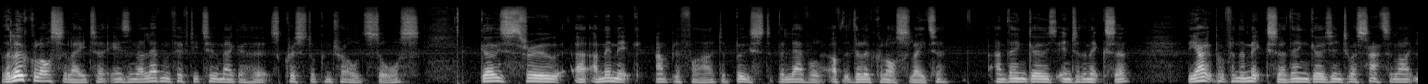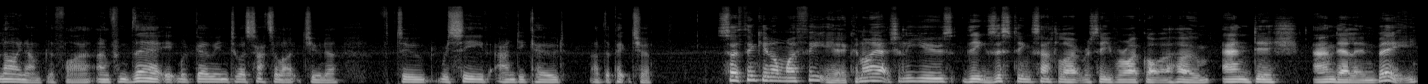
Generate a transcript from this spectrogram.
The local oscillator is an 1152 megahertz crystal controlled source, goes through a, a MMIC amplifier to boost the level of the, the local oscillator, and then goes into the mixer, the output from the mixer then goes into a satellite line amplifier and from there it would go into a satellite tuner to receive and decode uh, the picture. So thinking on my feet here, can I actually use the existing satellite receiver I've got at home and dish and LNB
